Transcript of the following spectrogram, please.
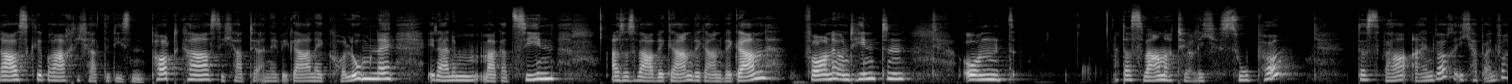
rausgebracht. Ich hatte diesen Podcast. Ich hatte eine vegane Kolumne in einem Magazin. Also es war vegan, vegan, vegan, vorne und hinten. Und das war natürlich super. Das war einfach, ich habe einfach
